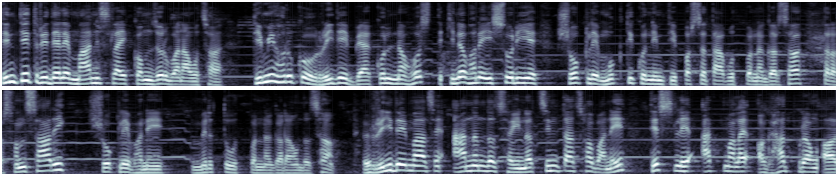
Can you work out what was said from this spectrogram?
चिन्तित हृदयले मानिसलाई कमजोर बनाउँछ। तिमीहरूको हृदय व्याकुल नहोस् किनभने ईश्वरीय शोकले मुक्तिको निम्ति पश्चाताप उत्पन्न गर्छ तर संसारिक शोकले भने मृत्यु उत्पन्न गराउँदछ। हृदयमा चाहिँ आनन्द छैन चिन्ता छ भने त्यसले आत्मालाई अघात पुऱ्याउ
